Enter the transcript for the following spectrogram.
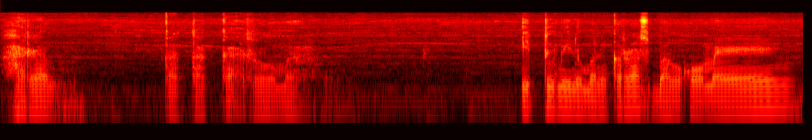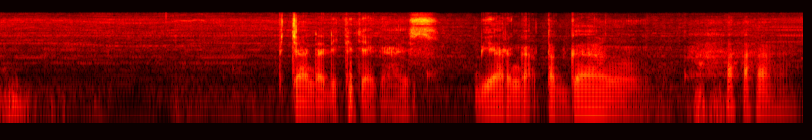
Haram Kata Kak Roma. Itu minuman keras Bang Komeng. Bercanda dikit ya guys. Biar nggak tegang. Hahaha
